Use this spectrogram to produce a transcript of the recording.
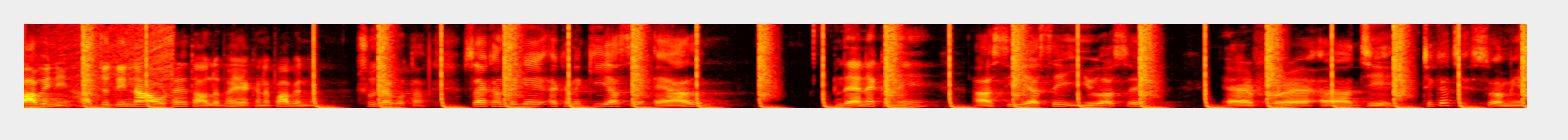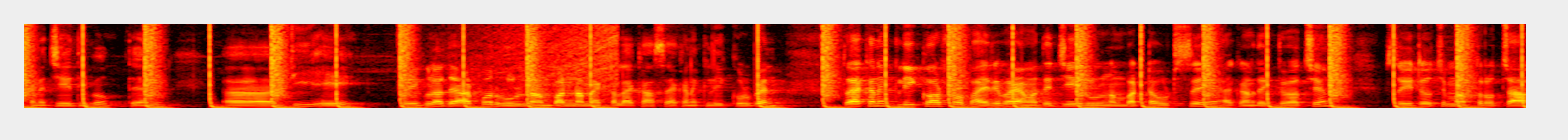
পাবেনই। আর যদি না ওঠে, তাহলে ভাই এখানে পাবেন না। সোজা কথা। সো এখান থেকে এখানে কি আছে? এল দেন এখানে সি আছে ইউ আছে, এরপরে জে ঠিক আছে? সো আমি এখানে জে দিব দেন ডি এ তো এগুলো দেওয়ার পর রুল নাম্বার নাম একটা লেখা আছে, এখানে ক্লিক করবেন। তো এখানে ক্লিক করার পর ভাইরে ভাই আমাদের যে রুল নাম্বারটা উঠছে, এখানে দেখতে পাচ্ছেন? সো এটা হচ্ছে মাত্র চার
